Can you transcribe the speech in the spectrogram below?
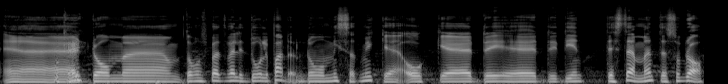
Eh, de, eh, de har spelat väldigt dålig padel. de har missat mycket och eh, det, det, det, det stämmer inte så bra.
